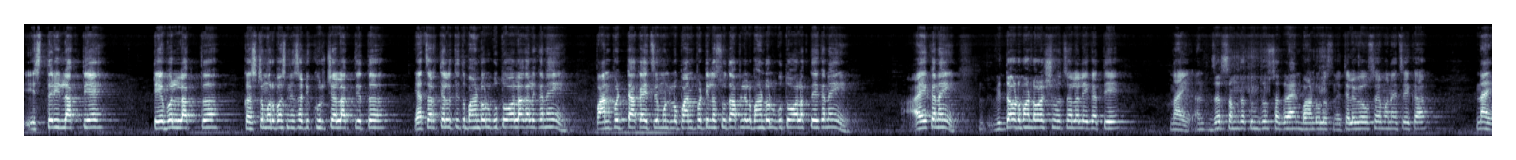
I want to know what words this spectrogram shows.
इस्त्री लागते टेबल लागतं कस्टमर बसण्यासाठी खुर्च्या लागतात तर. याचा अर्थ त्याला तिथं भांडवल गुतवावं लागेल का नाही? पानपट्टी टाकायचं म्हटलं पानपट्टीला सुद्धा आपल्याला भांडवल गुतवावं आहे का नाही? आहे का नाही? विदाऊट भांडवलाशिवाय चाललं का ते? नाही. आणि जर समजा तुमचं सगळ्यांना भांडवलच नाही त्याला व्यवसाय म्हणायचं आहे का? नाही.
